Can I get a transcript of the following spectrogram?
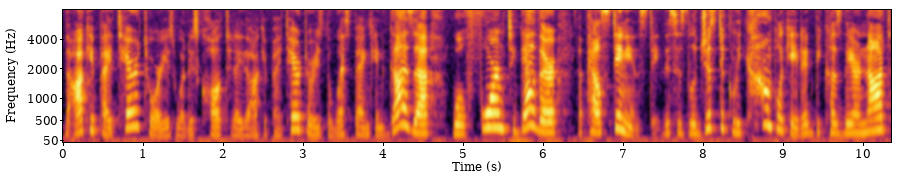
the occupied territories, what is called today the occupied territories, the West Bank and Gaza, will form together a Palestinian state. This is logistically complicated because they are not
